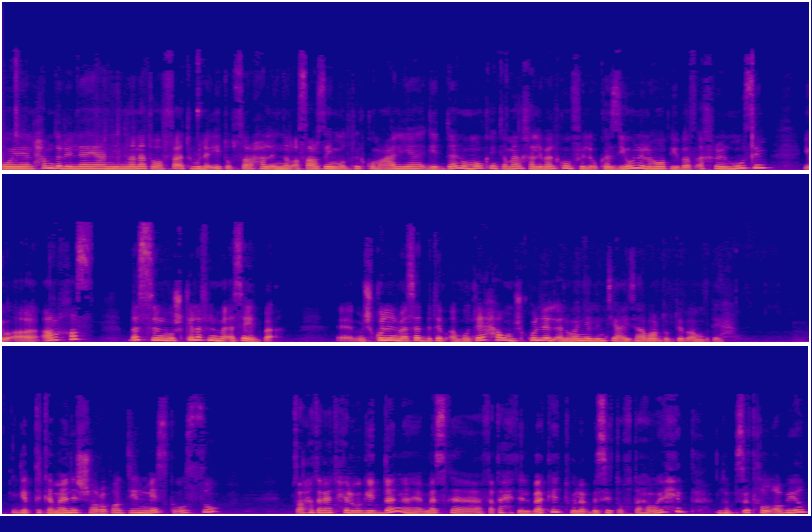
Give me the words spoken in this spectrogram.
والحمد لله يعني إن أنا توفقت ولقيته بصراحة لأن الأسعار زي ما قلت لكم عالية جدا. وممكن كمان خلي بالكم في الأوكازيون اللي هو بيبقى في آخر الموسم يبقى أرخص. بس المشكلة في المقاسات بقى. مش كل المقاسات بتبقى متاحة ومش كل الألوان اللي انت عايزاها برضو بتبقى متاحة. جبت كمان الشرابات دي المسك بصوا. بصراحة طلعت حلوة جدا. ماسكة فتحت الباكت ولبست أختها واحد. لبستها الأبيض.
